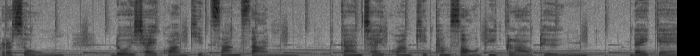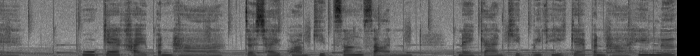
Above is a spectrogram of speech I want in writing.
ประสงค์ โดยใช้ความคิดสร้างสรรค์ การใช้ความคิดทั้งสองที่กล่าวถึง ได้แก่ ผู้แก้ไขปัญหาจะใช้ความคิดสร้างสรรค์ ในการคิดวิธีแก้ปัญหาให้ลึก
